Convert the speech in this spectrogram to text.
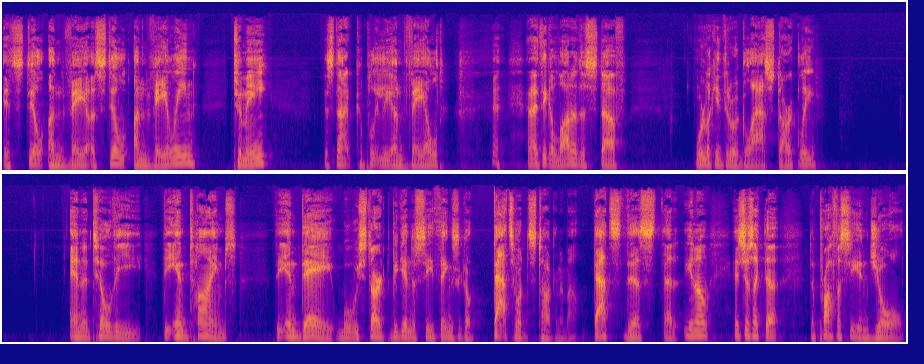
it's still unveil, it's still unveiling to me it's not completely unveiled. and I think a lot of the stuff we're looking through a glass darkly. And until the the end times, the end day, will we start to begin to see things and go, that's what it's talking about. That's this, that, you know, it's just like the the prophecy in Joel,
